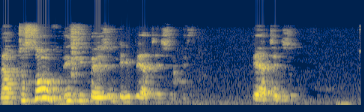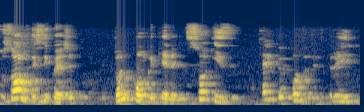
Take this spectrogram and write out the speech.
Now, to solve this equation, can you pay attention, please? Pay attention. To solve this equation, don't complicate it. It's so easy. Take the positive 3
